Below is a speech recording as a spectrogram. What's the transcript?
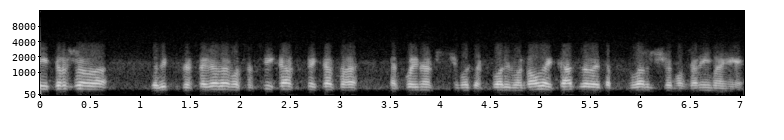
i država, da vidite da sagledamo sa svih aspekata na koji način ćemo da stvorimo nove kadrove, da površimo zanimanje e,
